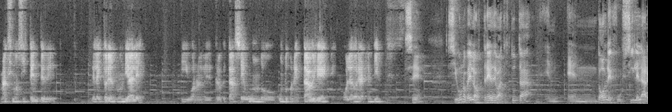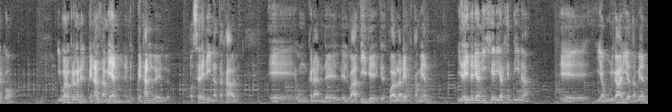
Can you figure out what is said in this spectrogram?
máximo asistente de, la historia de los mundiales. Y bueno, eh, creo que está segundo junto con Estable en goleadores argentinos. Sí. Si uno ve los tres de Batistuta, en, en dos le fusila el arco y bueno, creo que en el penal también. En el penal, o sea, era inatajable. Eh, un grande el, Bati, que, después hablaremos también. Y de ahí tenía Nigeria, Argentina. Eh, y a Bulgaria también.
